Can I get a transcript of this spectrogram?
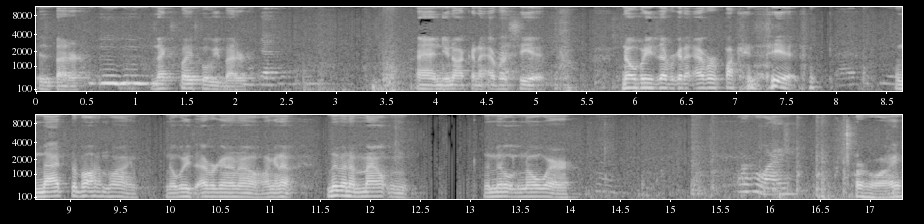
is better. Mm-hmm. The next place will be better. Definitely. and you're not gonna ever see it. Nobody's ever gonna ever fucking see it. And that's the bottom line. Nobody's ever gonna know. I'm gonna live in a mountain in the middle of nowhere. Or Hawaii. Or Hawaii. You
